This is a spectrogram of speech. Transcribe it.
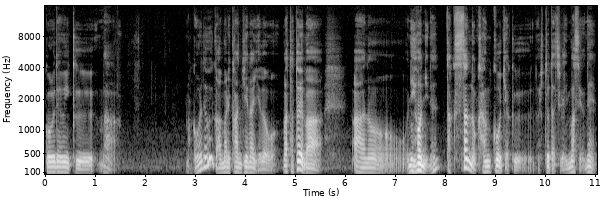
ゴールデンウィーク、まあ、まあゴールデンウィークはあんまり関係ないけど、まあ、例えばあの日本にねたくさんの観光客の人たちがいますよね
